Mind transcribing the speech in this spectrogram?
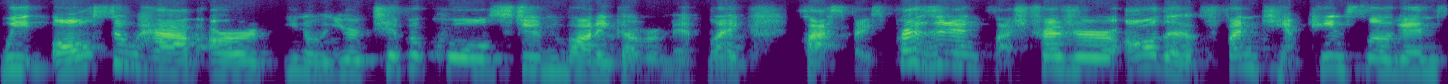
we also have our, you know, your typical student body government, like class vice president, class treasurer, all the fun campaign slogans.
